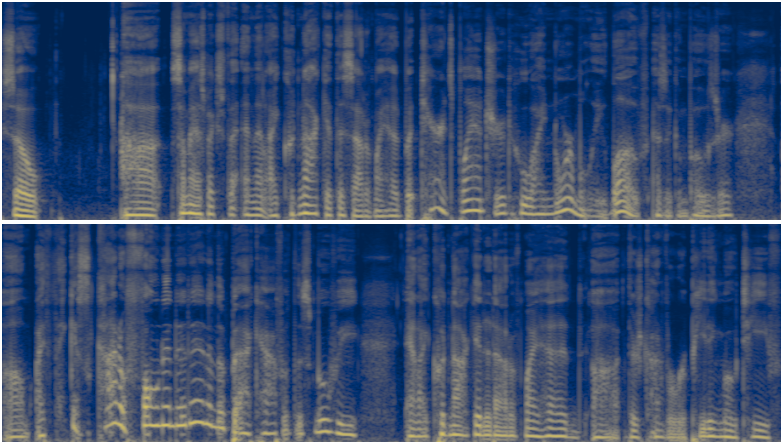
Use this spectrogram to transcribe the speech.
So, uh, some aspects of that. And then I could not get this out of my head, but Terence Blanchard, who I normally love as a composer, um, I think is kind of phoning it in in the back half of this movie. And I could not get it out of my head. Uh, there's kind of a repeating motif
